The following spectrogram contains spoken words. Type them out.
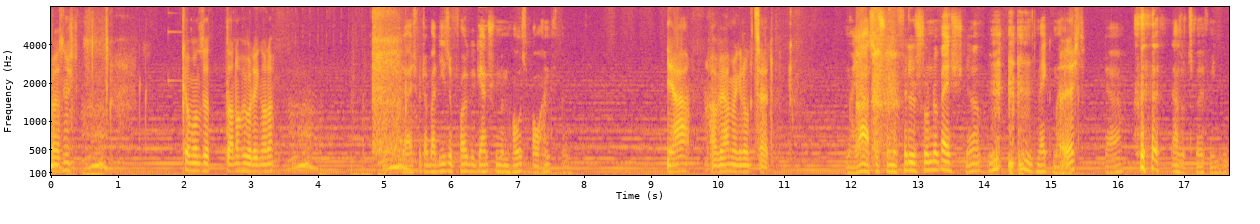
Weiß nicht. Können wir uns ja da noch überlegen, oder? Ja, ich würde aber diese Folge gern schon mit dem Hausbau anfangen. Ja, aber wir haben ja genug Zeit. Naja, es ist schon eine Viertelstunde weg, ne? weg, Mann. Echt? Ja. also zwölf Minuten.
